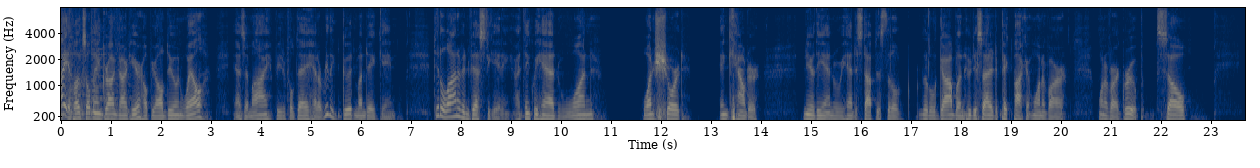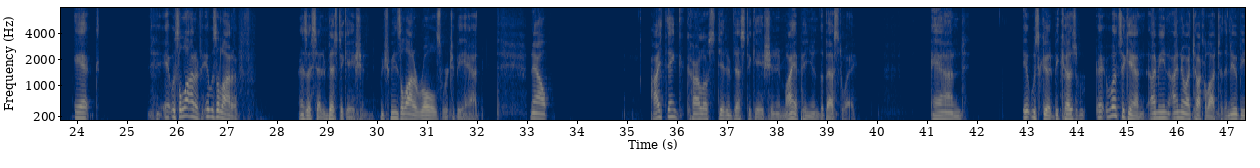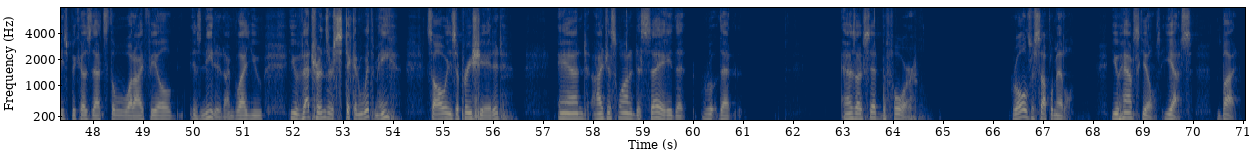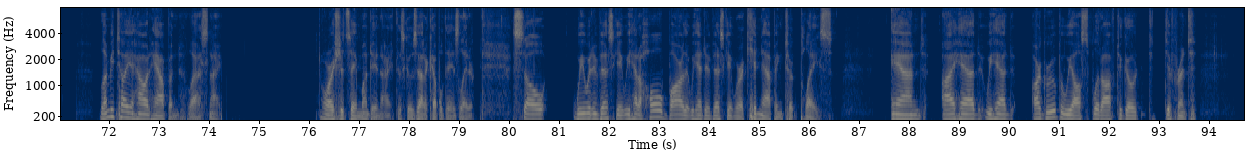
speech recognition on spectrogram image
Hi, folks. Old Man Grognard here. Hope you're all doing well. As am I. Beautiful day. Had a really good Monday game. Did a lot of investigating. I think we had one one short encounter near the end where we had to stop this little little goblin who decided to pickpocket one of our one of our group. So it it was a lot of it was a lot of as I said investigation, which means a lot of rolls were to be had. Now, I think Carlos did investigation in my opinion the best way. And it was good because uh, once again, I mean, I know I talk a lot to the newbies because that's the what I feel is needed. I'm glad you you veterans are sticking with me. It's always appreciated. And I just wanted to say that that as I've said before, rolls are supplemental. You have skills, yes, but let me tell you how it happened last night. Or I should say Monday night. This goes out a couple days later. So we would investigate. We had a whole bar that we had to investigate where a kidnapping took place. And I had, we had our group and we all split off to go to different,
